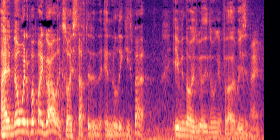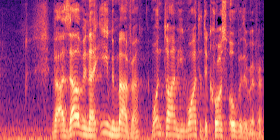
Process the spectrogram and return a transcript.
I had nowhere to put my garlic, so I stuffed it in the, in the leaky spot. Even though he's really doing it for the other reason. Right. Va'azal v'na'im b'mavra. One time he wanted to cross over the river,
